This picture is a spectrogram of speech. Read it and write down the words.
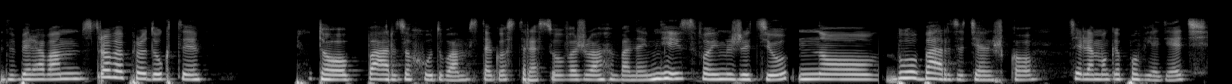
wybierałam zdrowe produkty, to bardzo chudłam z tego stresu. Ważyłam chyba najmniej w swoim życiu. No, było bardzo ciężko. Tyle mogę powiedzieć.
